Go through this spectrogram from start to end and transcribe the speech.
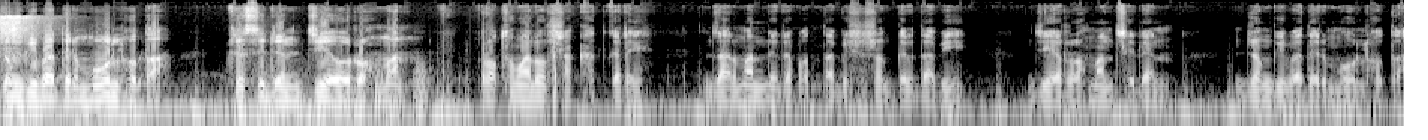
জঙ্গিবাদের মূল হোতা প্রেসিডেন্ট জিয়াউর রহমান। প্রথম আলোর সাক্ষাৎকারে জার্মান নিরাপত্তা বিশেষজ্ঞের দাবি, জিয়াউর রহমান ছিলেন জঙ্গিবাদের মূল হোতা।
